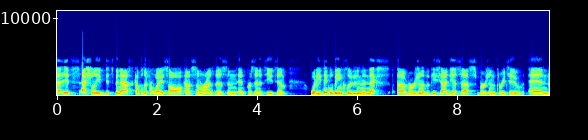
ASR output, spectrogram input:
it's actually it's been asked a couple different ways, so I'll, kind of summarize this and, present it to you, Tim. What do you think will be included in the next uh, version of the PCI DSS, version 3.2, and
